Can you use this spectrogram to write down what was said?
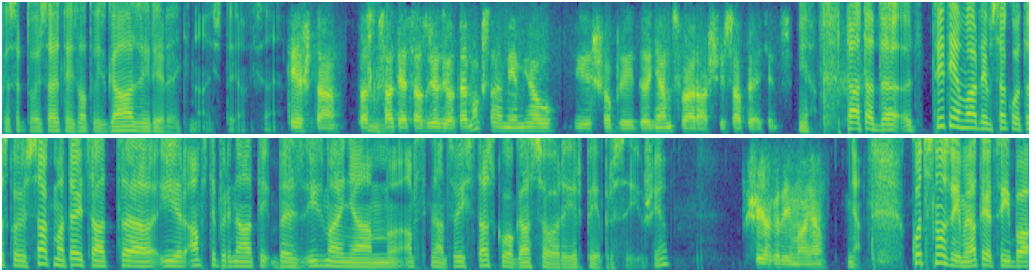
kas ar to ir saistīts Latvijas gāzi, ir ierēķinājis tajā visā. Tieši tā. Tas, kas mm. attiecās uz iedzīvotāju maksājumiem, jau ir šobrīd ņemts vērā šis aprēķins. Jā. Tā tad, eh, citiem vārdiem sakot, tas, ko jūs sākumā teicāt, eh, ir apstiprināti bez izmaiņām, apstiprināts viss tas, ko gasori ir pieprasījuši. Ja? Šajā gadījumā, jā. Jā. Ko tas nozīmē attiecībā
